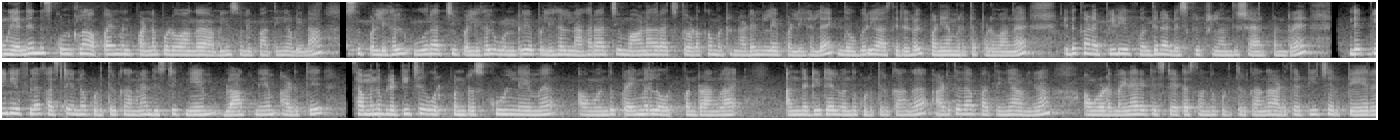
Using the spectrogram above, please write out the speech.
அவங்க எந்தெந்த ஸ்கூலுக்குலாம் அப்பாயின்மெண்ட் பண்ணப்படுவாங்க அப்படின்னு சொல்லி பார்த்தீங்க அப்படின்னா அரசு பள்ளிகள் ஊராட்சி பள்ளிகள் ஒன்றிய பள்ளிகள் நகராட்சி மாநகராட்சி தொடக்க மற்றும் நடுநிலை பள்ளிகளில் இந்த உபரி ஆசிரியர்கள் பணியமர்த்தப்படுவாங்க. இதுக்கான பிடிஎஃப் வந்து நான் டிஸ்கிரிப்ஷனில் வந்து ஷேர் பண்ணுறேன் இந்த பிடிஎஃப்பில் ஃபஸ்ட்டு என்ன கொடுத்துருக்காங்கன்னா டிஸ்ட்ரிக் நேம் பிளாக் நேம் அடுத்து சம்மந்தப்பட்ட டீச்சர் ஒர்க் பண்ணுற ஸ்கூல் நேமு அவங்க வந்து ப்ரைமரியில் ஒர்க் பண்ணுறாங்களா அந்த டீட்டெயில் வந்து கொடுத்துருக்காங்க. அடுத்ததாக பார்த்தீங்க அப்படின்னா அவங்களோட மைனாரிட்டி ஸ்டேட்டஸ் வந்து கொடுத்துருக்காங்க. அடுத்த டீச்சர் பேர்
